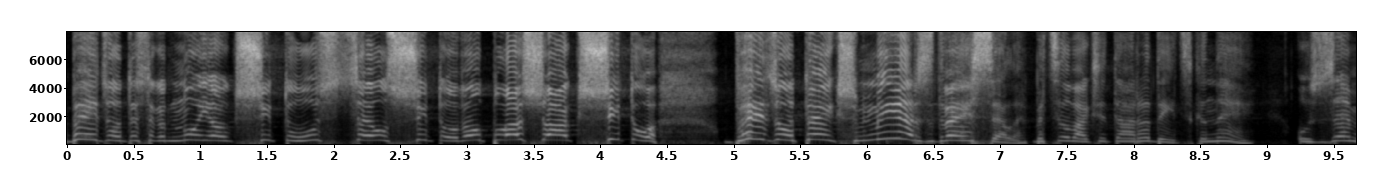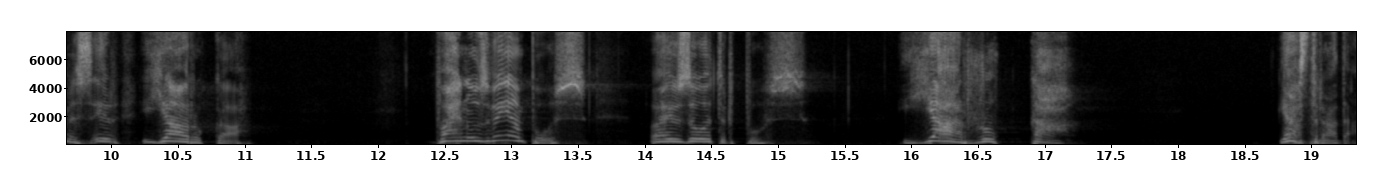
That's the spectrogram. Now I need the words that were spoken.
beidzot es tagad nojaukšu šo, uzcelšu šo, vēl plašāk šo. Beidzot teikšu, miers dvēsele. Bet cilvēks ir tā radīts, ka nē, uz zemes ir jārukā. Vai nu uz vienu pusi, vai uz otru pusi jārukā, jāstrādā.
